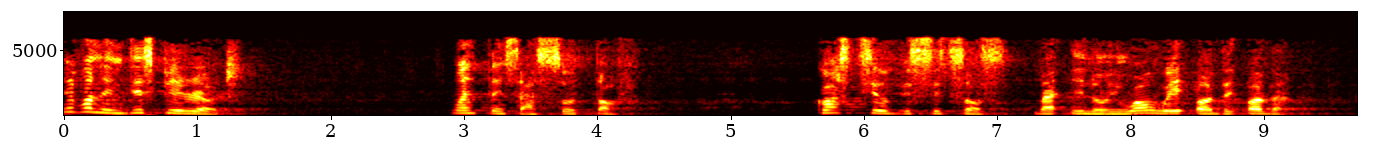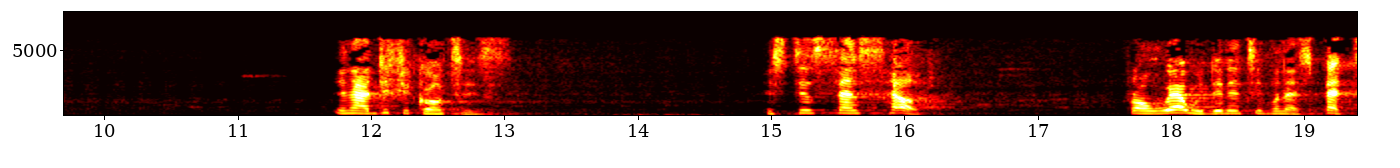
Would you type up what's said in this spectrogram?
Even in this period, when things are so tough, God still visits us, but you know, in one way or the other. In our difficulties, He still sends help from where we didn't even expect.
